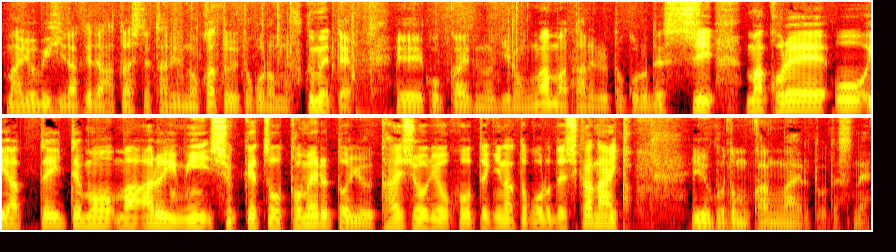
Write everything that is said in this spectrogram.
まあ、予備費だけで果たして足りるのかというところも含めて、えー、国会での議論が待たれるところですし、まあ、これをやっていても、まあ、ある意味出血を止めるという対症療法的なところでしかないということも考えるとですね、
